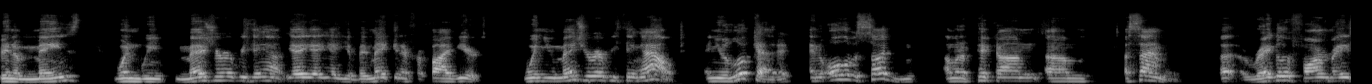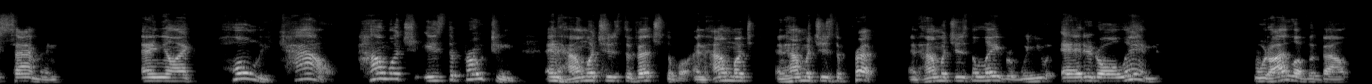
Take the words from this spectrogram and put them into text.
been amazed when we measure everything out, yeah, yeah, yeah, you've been making it for five years. When you measure everything out and you look at it, and all of a sudden, I'm going to pick on um, a salmon, a regular farm raised salmon, and you're like, holy cow, how much is the protein? And how much is the vegetable? And how much and how much is the prep? And how much is the labor? When you add it all in what i love about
